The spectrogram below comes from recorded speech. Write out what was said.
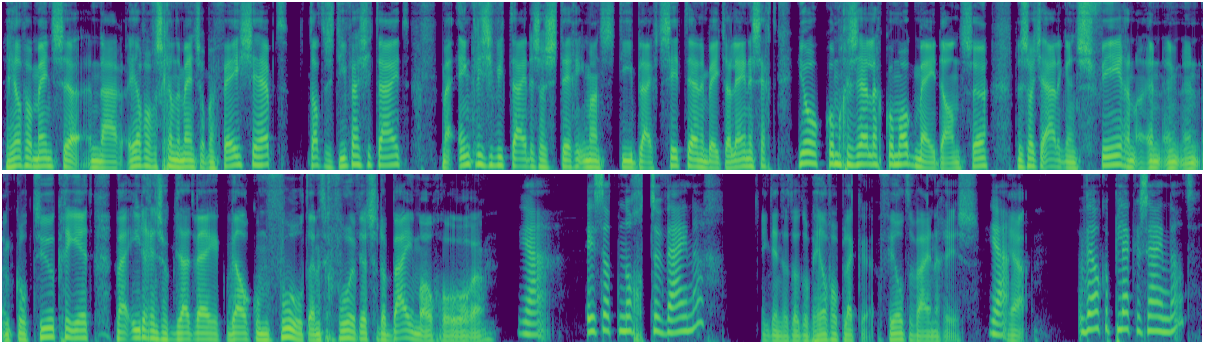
heel veel mensen naar heel veel verschillende mensen op een feestje hebt. Dat is diversiteit. Maar inclusiviteit is als je tegen iemand die blijft zitten en een beetje alleen is zegt: joh, kom gezellig, kom ook meedansen. Dus dat je eigenlijk een sfeer, een, een, een, een cultuur creëert waar iedereen zich ook daadwerkelijk welkom voelt en het gevoel heeft dat ze erbij mogen horen. Ja. Is dat nog te weinig? Ik denk dat dat op heel veel plekken veel te weinig is. Ja. Ja. Welke plekken zijn dat?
